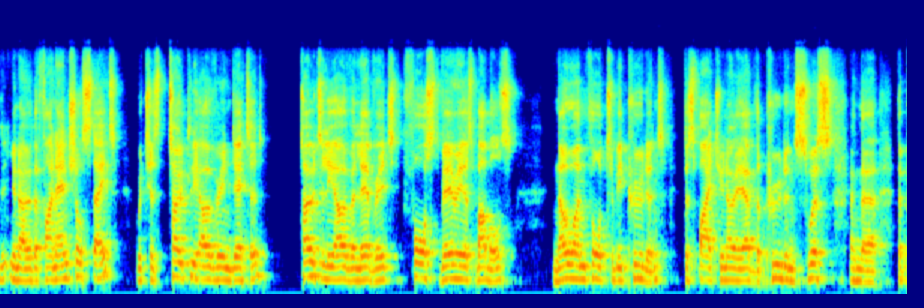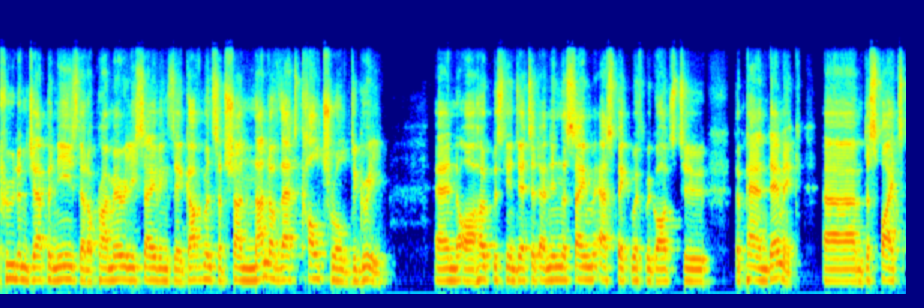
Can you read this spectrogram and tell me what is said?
you know the financial state, which is totally over indebted totally over leveraged, forced various bubbles. No one thought to be prudent, despite, you know, you have the prudent Swiss and the, the prudent Japanese that are primarily savings. Their governments have shown none of that cultural degree and are hopelessly indebted. And in the same aspect with regards to the pandemic, um, despite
